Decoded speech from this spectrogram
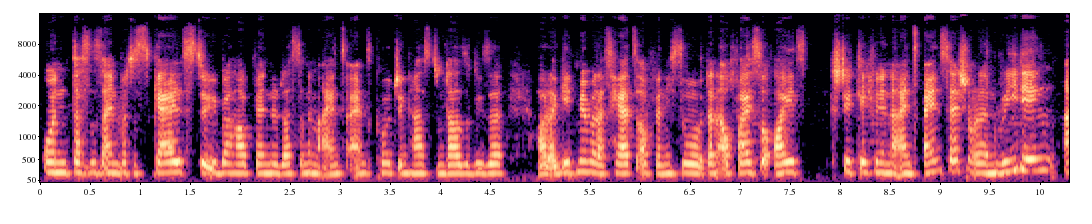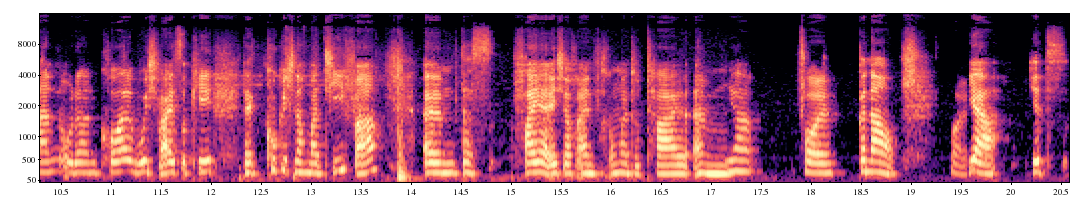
Und das ist einfach das Geilste überhaupt, wenn du das in einem 1-1-Coaching hast und da so diese, oh, da geht mir immer das Herz auf, wenn ich so dann auch weiß, so, oh, jetzt steht gleich wieder eine 1-1-Session oder ein Reading an oder ein Call, wo ich weiß, okay, da gucke ich nochmal tiefer. Ähm, das feiere ich auch einfach immer total. Ähm, ja, voll. Genau. Voll. Ja, jetzt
